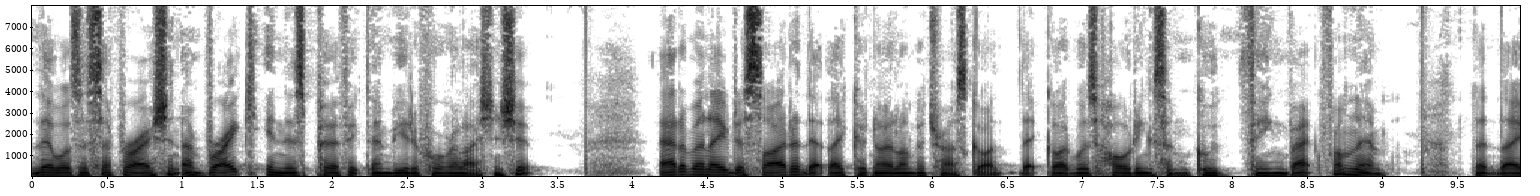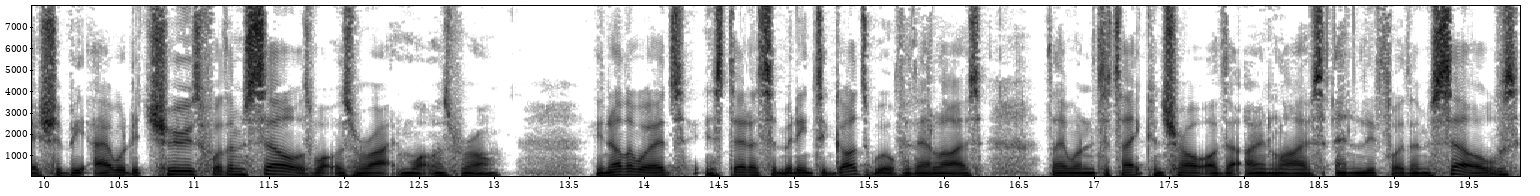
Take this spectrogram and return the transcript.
There was a separation, a break in this perfect and beautiful relationship. Adam and Eve decided that they could no longer trust God, that God was holding some good thing back from them, that they should be able to choose for themselves what was right and what was wrong. In other words, instead of submitting to God's will for their lives, they wanted to take control of their own lives and live for themselves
